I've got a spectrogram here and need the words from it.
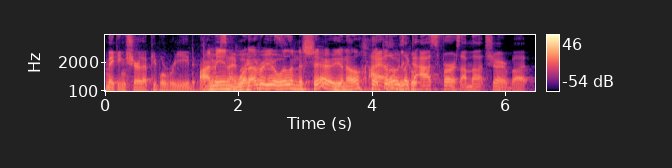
making sure that people read? I mean, whatever you're willing to share, you know. I, I always like cool. to ask first. I'm not sure, but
